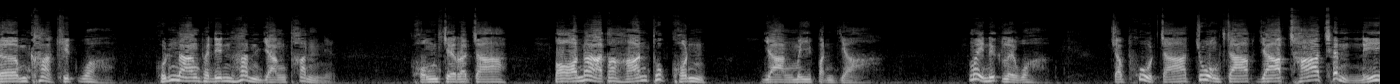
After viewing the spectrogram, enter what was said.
ดิมข้าคิดว่า ขุนนางแผ่นดินหั่นอย่างท่านเนี่ย คงเจรจาต่อหน้าทหารทุกคนอย่างมีปัญญา ไม่นึกเลยว่า จะพูดจาจ้วงจาบหยาบช้าเช่นนี้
